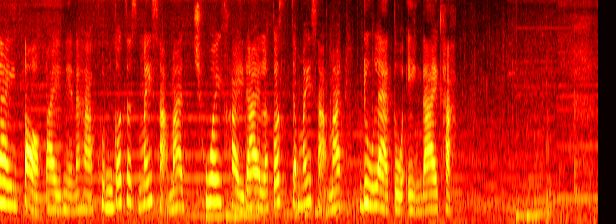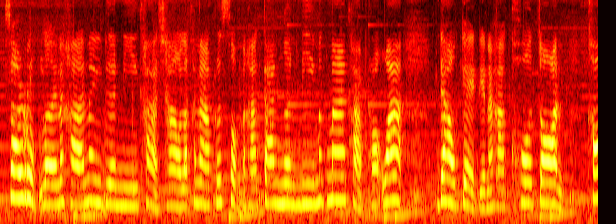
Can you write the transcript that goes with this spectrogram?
ในต่อไปเนี่ยนะคะ คุณก็จะไม่สามารถช่วยใครได้ แล้วก็จะไม่สามารถดูแลตัวเองได้ค่ะสรุปเลยนะคะในเดือนนี้ค่ะ ชาวลัคนาพฤษภนะคะ การเงินดีมากๆค่ะ เพราะว่าดาวเกตเนี่ยนะคะ โคจร เข้า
